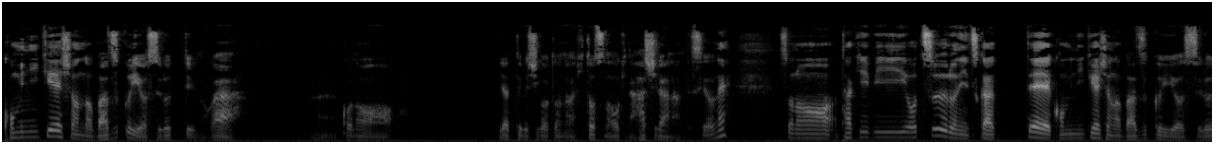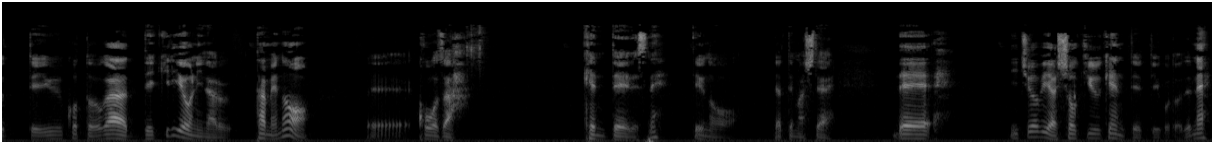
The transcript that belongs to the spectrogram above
コミュニケーションの場作りをするっていうのが、この、やってる仕事の一つの大きな柱なんですよね。その、焚き火をツールに使ってコミュニケーションの場作りをするっていうことができるようになるための、えー、講座、検定ですね。っていうのをやってまして。で、日曜日は初級検定っていうことでね。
